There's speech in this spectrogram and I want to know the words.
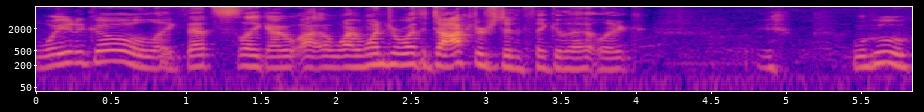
way to go. Like, that's like, I, I, I wonder why the doctors didn't think of that. Like, woohoo.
